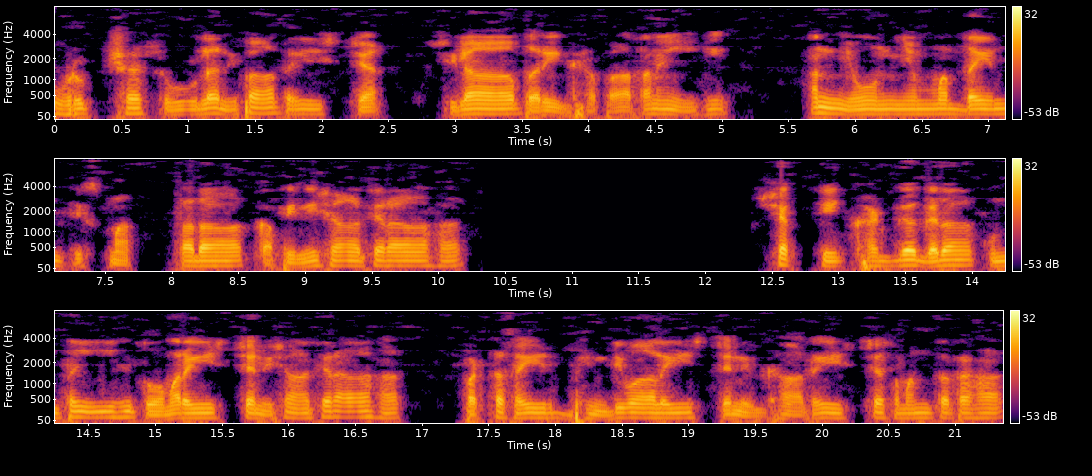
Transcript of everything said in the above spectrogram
वृक्षशूलनिपातैश्च शिलापरिघ्रपातनैः अन्योन्यम् मर्दयन्ति स्म तदा कपिनिशाचराः। शक्तिखड्गगदाकुन्तैः तोमरैश्च निशाचराः पट्टसैर्भिन्दिवालैश्च निर्घातैश्च समन्ततः।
